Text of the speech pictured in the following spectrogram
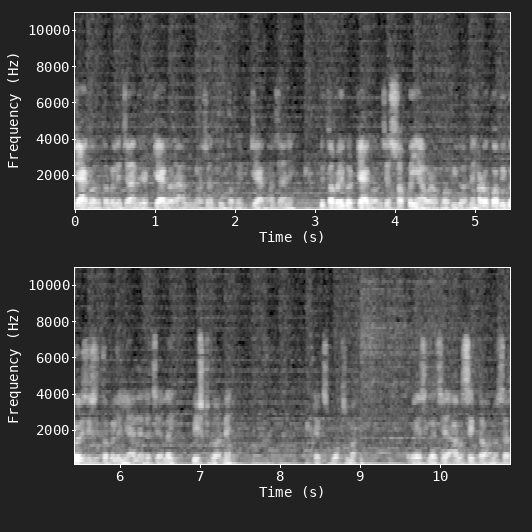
ट्यागहरू तपाईँले जहाँनिर ट्यागहरू हाल्नुपर्छ। त्यो तपाईँ ट्यागमा जाने। त्यो तपाईँको ट्यागहरू चाहिँ सबै यहाँबाट कपी गर्ने। एउटा कपी गरिसकेपछि तपाईँले यहाँ ल्याएर चाहिँ यसलाई पेस्ट गर्ने टेक्स्ट बक्समा अब यसलाई चाहिँ आवश्यकता अनुसार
